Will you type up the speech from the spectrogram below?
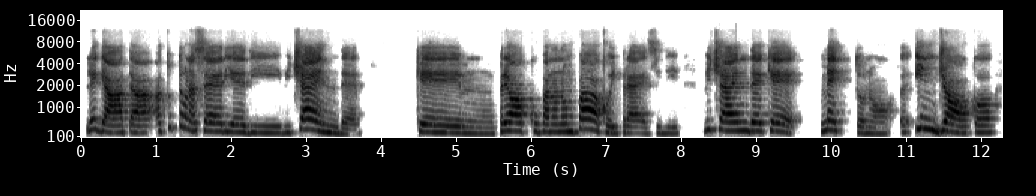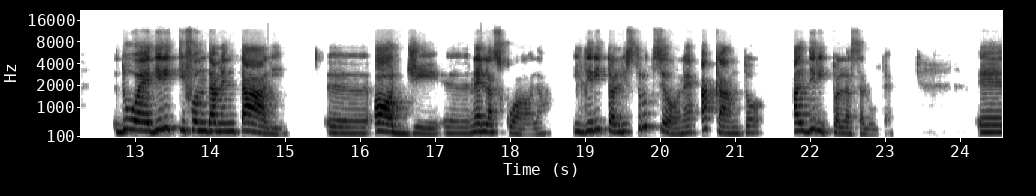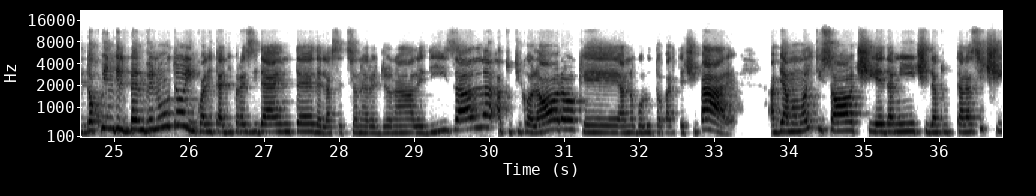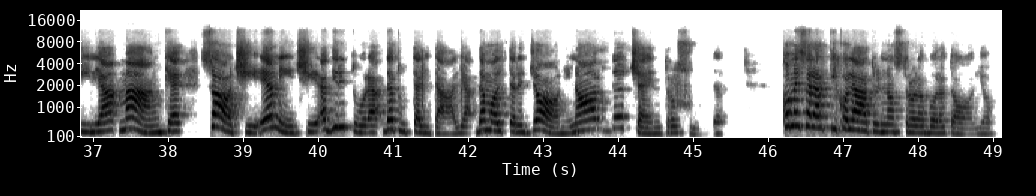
legata a tutta una serie di vicende che mh, preoccupano non poco i presidi, vicende che mettono eh, in gioco due diritti fondamentali eh, oggi eh, nella scuola, il diritto all'istruzione accanto al diritto alla salute. Eh, do quindi il benvenuto in qualità di presidente della sezione regionale di ISAL a tutti coloro che hanno voluto partecipare abbiamo molti soci ed amici da tutta la Sicilia, ma anche soci e amici addirittura da tutta l'Italia, da molte regioni, nord, centro, sud. Come sarà articolato il nostro laboratorio?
